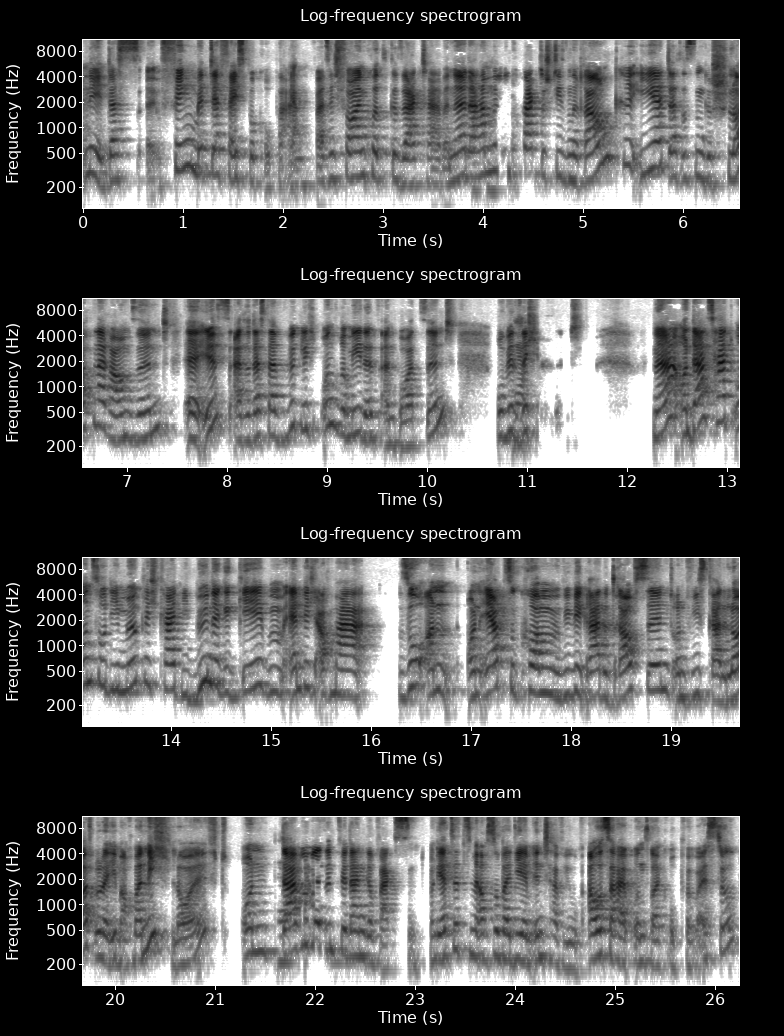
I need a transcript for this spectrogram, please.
nee, das äh, fing mit der Facebook-Gruppe an, ja. was ich vorhin kurz gesagt habe. Ne? Da okay. haben wir uns praktisch diesen Raum kreiert, dass es ein geschlossener Raum sind, äh, ist, also dass da wirklich unsere Mädels an Bord sind, wo wir ja. sicher sind. Ne? Und das hat uns so die Möglichkeit, die Bühne gegeben, endlich auch mal so on, on air zu kommen, wie wir gerade drauf sind und wie es gerade läuft oder eben auch mal nicht läuft. Und ja. darüber sind wir dann gewachsen. Und jetzt sitzen wir auch so bei dir im Interview, außerhalb unserer Gruppe, weißt du?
